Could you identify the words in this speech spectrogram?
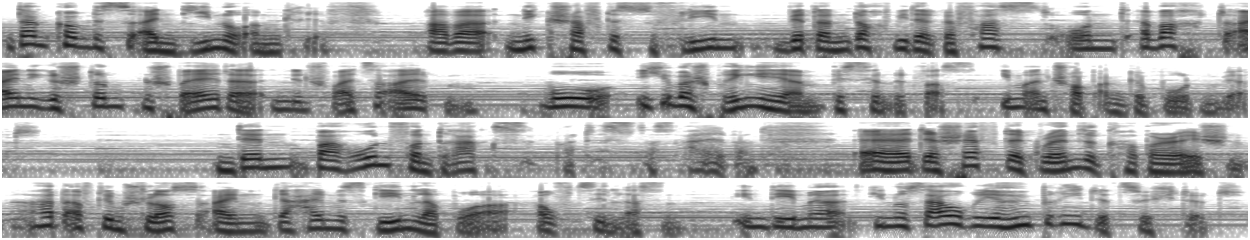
Und dann kommt es zu einem Dino-Angriff. Aber Nick schafft es zu fliehen, wird dann doch wieder gefasst und erwacht einige Stunden später in den Schweizer Alpen wo ich überspringe hier ein bisschen etwas, ihm ein Job angeboten wird. Denn Baron von Drax, Gott ist das albern, äh, der Chef der Grendel Corporation, hat auf dem Schloss ein geheimes Genlabor aufziehen lassen, in dem er Dinosaurier-Hybride züchtet.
